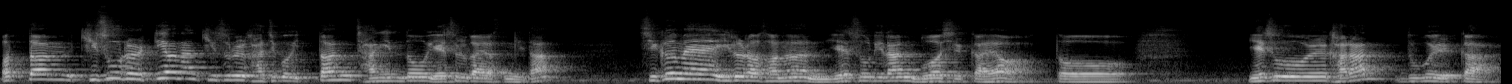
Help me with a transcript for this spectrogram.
어떤 기술을, 뛰어난 기술을 가지고 있던 장인도 예술가였습니다. 지금에 이르러서는 예술이란 무엇일까요? 또, 예술가란 누구일까?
